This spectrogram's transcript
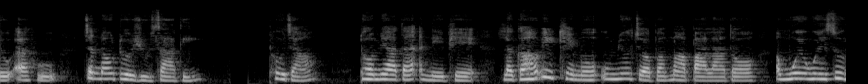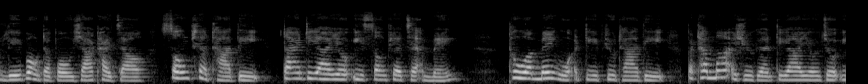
လိုအပ်ဟုကျွန်ုပ်တို့ယူဆသည်ထို့ကြောင့်ဒေါ်မြတန်းအနေဖြင့်၎င်း၏ခင်မွန်ဦးမျိုးကျော်ဘမှပါလာသော အမွေဝေစုလေးပုံတပုံရထိုက်ကြောင်းဆုံးဖြတ်ထားသည့်တိုင်းတရားရုံး၏ဆုံးဖြတ်ချက်အမိန့် ထိုအမိန့်ကိုအတည်ပြုထားသည့်ပထမအယူခံတရားရုံးချုပ်၏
